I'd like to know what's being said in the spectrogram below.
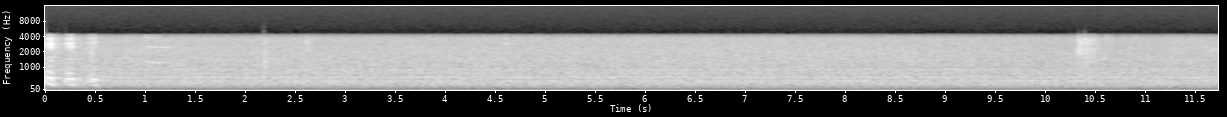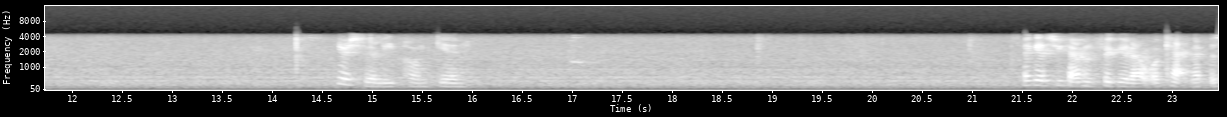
it. You're silly pumpkin. I guess you haven't figured out what catnip is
